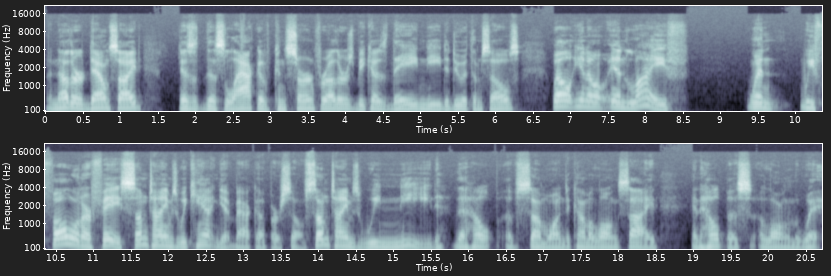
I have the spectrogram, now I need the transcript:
Another downside is this lack of concern for others because they need to do it themselves. Well, you know, in life, when we fall on our face, sometimes we can't get back up ourselves. Sometimes we need the help of someone to come alongside and help us along the way.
